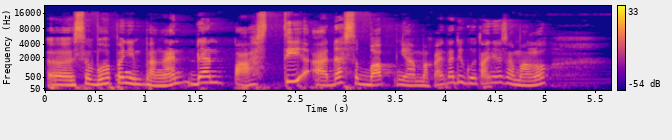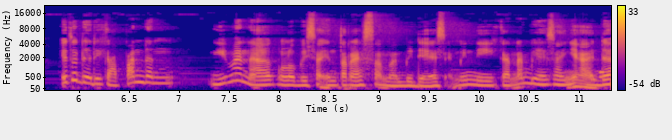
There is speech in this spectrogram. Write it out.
eh, sebuah penyimpangan dan pasti ada sebabnya. Makanya tadi gue tanya sama lo itu dari kapan dan gimana kalau bisa interest sama BDSM ini? Karena biasanya ada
